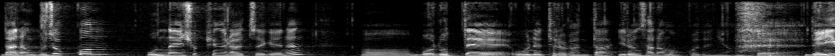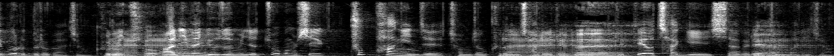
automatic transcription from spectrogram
나는 무조건 온라인 쇼핑을 할 적에는 어 뭐 롯데 온에 들어간다 이런 사람 없거든요. 네. 네이버로 들어가죠. 그렇죠. 네. 아니면 요즘 이제 조금씩 쿠팡이 이제 점점 그런 네. 자리를 네. 이제 꿰어차기 시작을 했단 네. 말이죠.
